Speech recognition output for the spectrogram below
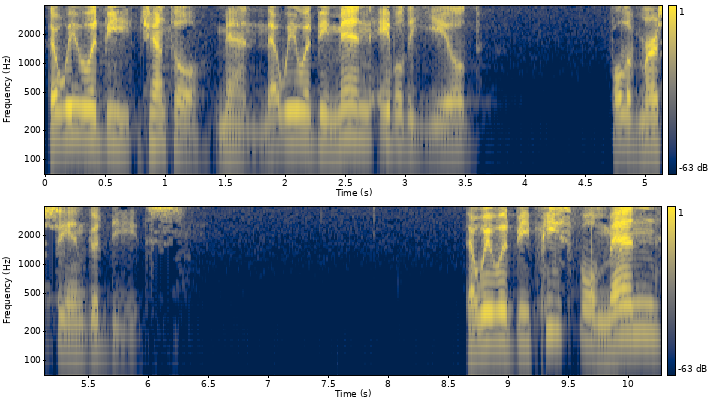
That we would be gentle men, that we would be men able to yield full of mercy and good deeds. That we would be peaceful men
